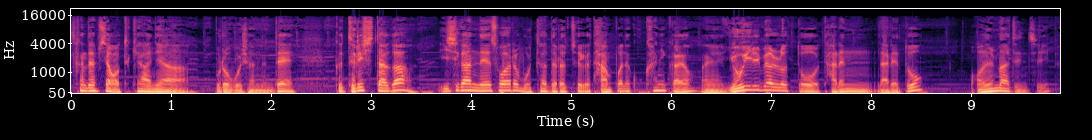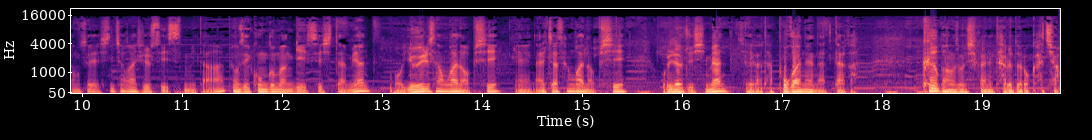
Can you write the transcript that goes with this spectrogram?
상담 시장 어떻게 하냐 물어보셨는데 그 들으시다가 이 시간 내에 소화를 못 하더라도 저희가 다음번에 꼭 하니까요. 네, 요일별로 또 다른 날에도 얼마든지 평소에 신청하실 수 있습니다. 평소에 궁금한 게 있으시다면 뭐 요일 상관없이 예, 날짜 상관없이 올려주시면 저희가 다 보관해 놨다가 그 방송 시간에 다루도록 하죠.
